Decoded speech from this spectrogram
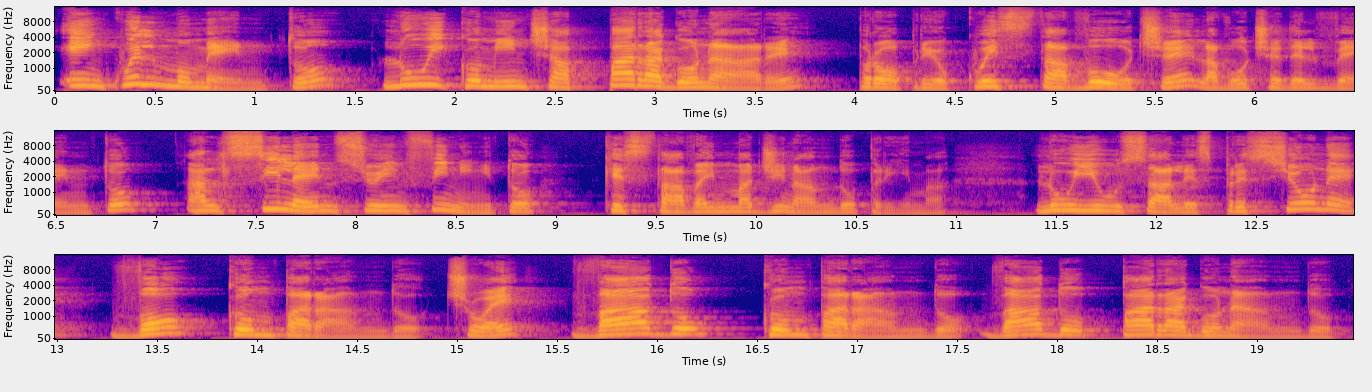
E in quel momento lui comincia a paragonare proprio questa voce, la voce del vento, al silenzio infinito che stava immaginando prima. Lui usa l'espressione vo comparando, cioè vado comparando, vado paragonando.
